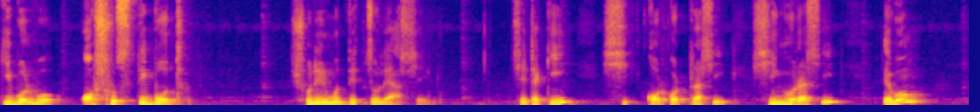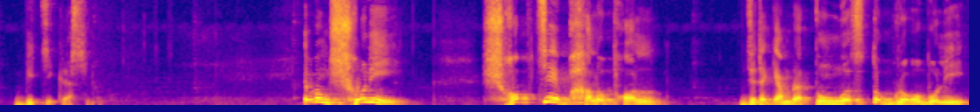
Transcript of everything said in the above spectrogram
কি বলব, অস্বস্তি বোধ শনির মধ্যে চলে আসে। সেটা কি? কর্কট রাশি, সিংহ রাশি এবং বৃশ্চিক রাশি। এবং শনি সবচেয়ে ভালো ফল, যেটাকে আমরা তুঙ্গস্থ গ্রহ বলি,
